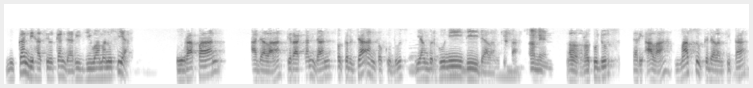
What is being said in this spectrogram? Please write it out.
bukan dihasilkan dari jiwa manusia. Urapan adalah gerakan dan pekerjaan Roh Kudus yang berhuni di dalam kita. Amin. Oh, Roh Kudus dari Allah masuk ke dalam kita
